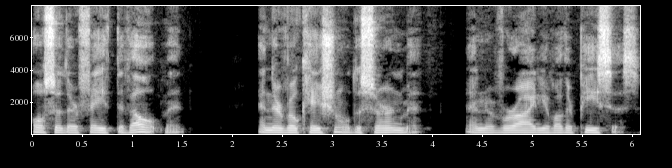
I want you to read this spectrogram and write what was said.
also their faith development and their vocational discernment and a variety of other pieces.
